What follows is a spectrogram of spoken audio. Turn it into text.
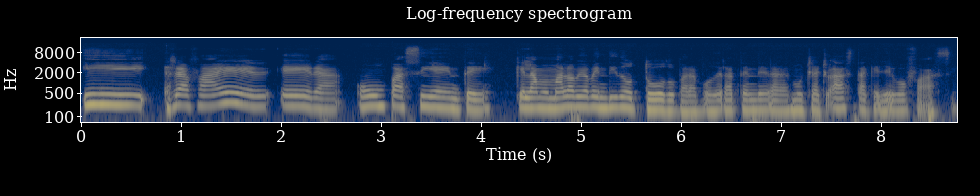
Y Rafael era un paciente que la mamá lo había vendido todo para poder atender al muchacho hasta que llegó fácil.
